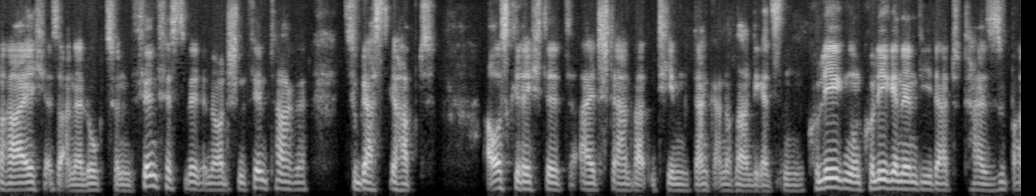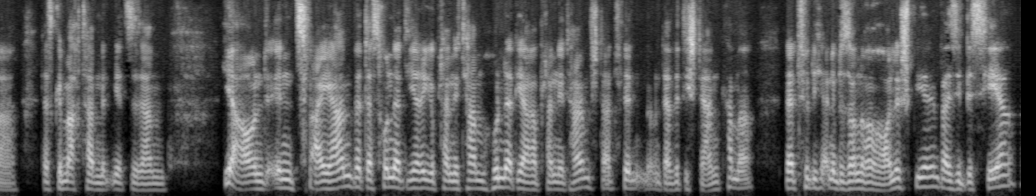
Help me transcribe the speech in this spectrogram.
Bereich, also analog zu einem Filmfestival der nordischen Filmtage, zu Gast gehabt, ausgerichtet als Sternwartenteam. Danke auch nochmal an die ganzen Kollegen und Kolleginnen, die da total super das gemacht haben mit mir zusammen. Ja, und in zwei Jahren wird das 100-jährige Planetarium, 100 Jahre Planetarium stattfinden und da wird die Sternkammer natürlich eine besondere Rolle spielen, weil sie bisher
